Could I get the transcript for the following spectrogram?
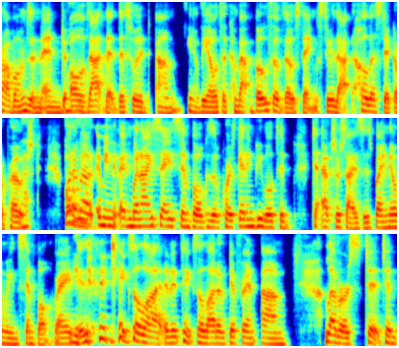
problems and and mm-hmm. all of that that this would um, you know be able to combat both of those things through that holistic approach what oh, about yeah. i mean and when i say simple because of course getting people to to exercise is by no means simple right yeah. it, it, takes a lot and it takes a lot of different um, levers to to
